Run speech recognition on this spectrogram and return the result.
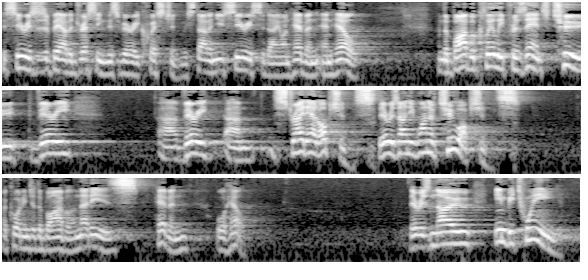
This series is about addressing this very question. We start a new series today on heaven and hell. And the Bible clearly presents two very, uh, very um, straight out options. There is only one of two options, according to the Bible, and that is heaven or hell. There is no in between.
